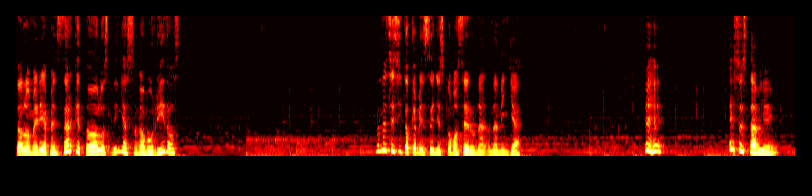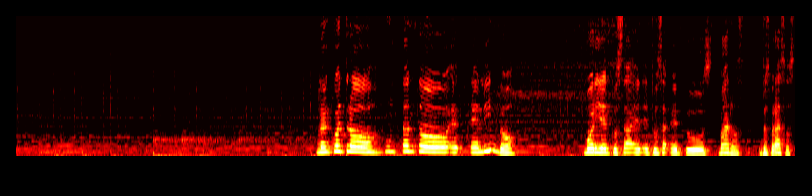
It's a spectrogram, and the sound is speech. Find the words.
Solo me haría pensar que todos los ninjas son aburridos. No necesito que me enseñes cómo ser una, una ninja. Eso está bien. Lo encuentro un tanto eh, eh, lindo morir en tus, en, en tus, en tus manos, en tus brazos.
